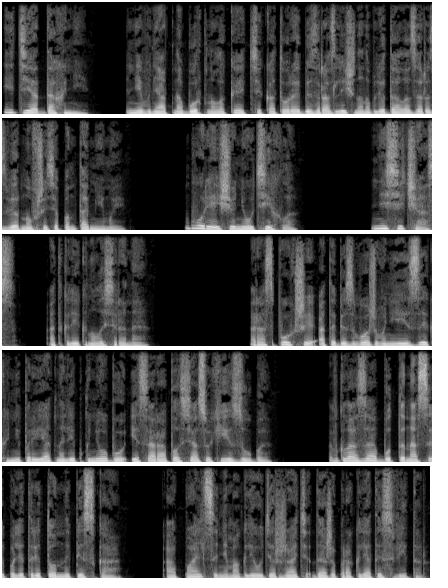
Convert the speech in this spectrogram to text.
«Иди отдохни», — невнятно буркнула Кэти, которая безразлично наблюдала за развернувшейся пантомимой. «Буря еще не утихла». «Не сейчас», — откликнулась Рене. Распухший от обезвоживания язык неприятно лип к небу и царапался о сухие зубы. В глаза будто насыпали три тонны песка, а пальцы не могли удержать даже проклятый свитер.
